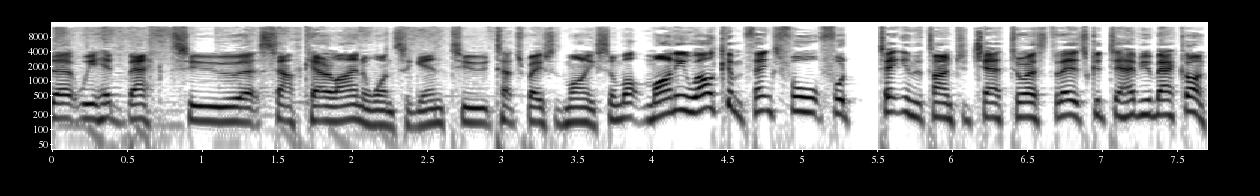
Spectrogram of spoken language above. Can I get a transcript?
uh, we head back to uh, South Carolina once again to touch base with Marni Sumbal. Marni, welcome. Thanks for, for taking the time to chat to us today. It's good to have you back on.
